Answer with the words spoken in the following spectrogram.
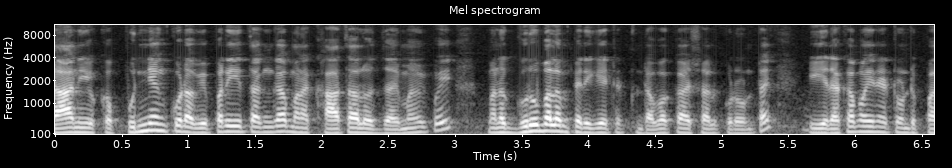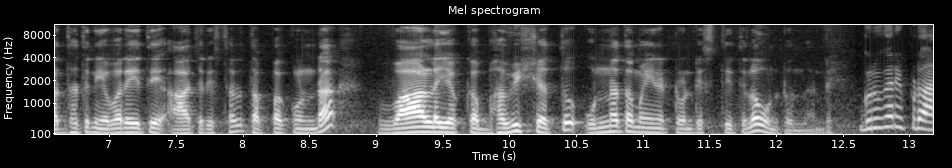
దాని యొక్క పుణ్యం కూడా విపరీతంగా మన ఖాతాలో జమైపోయి మన గురుబలం పెరిగేటటువంటి అవకాశాలు కూడా ఉంటాయి. ఈ రకమైనటువంటి పద్ధతిని ఎవరైతే ఆచరిస్తారో తప్పకుండా వాళ్ళ యొక్క భవిష్యత్తు ఉన్నతమైనటువంటి స్థితిలో ఉంటుందండి. గురుగారు ఇప్పుడు ఆ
